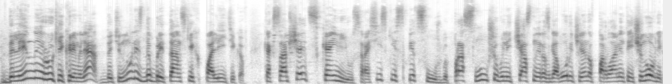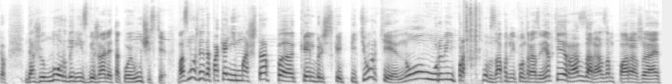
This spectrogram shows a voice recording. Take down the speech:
Длинные руки Кремля дотянулись до британских политиков. Как сообщает Sky News, российские спецслужбы прослушивали частные разговоры членов парламента и чиновников. Даже лорды не избежали такой участи. Возможно, это пока не масштаб э, кембриджской пятерки, но уровень в западной контрразведке раз за разом поражает.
